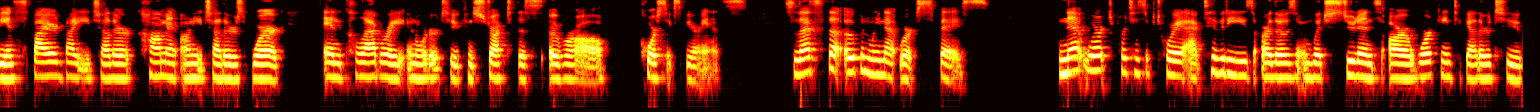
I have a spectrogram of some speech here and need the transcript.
be inspired by each other, comment on each other's work, and collaborate in order to construct this overall course experience. So that's the openly networked space. Networked participatory activities are those in which students are working together to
